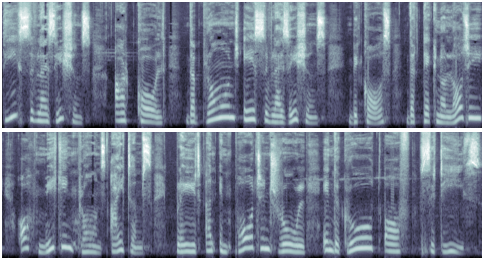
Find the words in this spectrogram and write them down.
These civilizations are called the Bronze Age civilizations because the technology of making bronze items played an important role in the growth of cities.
